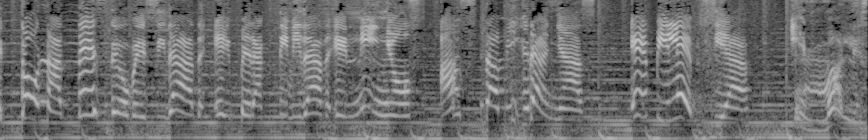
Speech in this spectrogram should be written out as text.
Jacob! obesidad e hiperactividad en niños, hasta migrañas, epilepsia y males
